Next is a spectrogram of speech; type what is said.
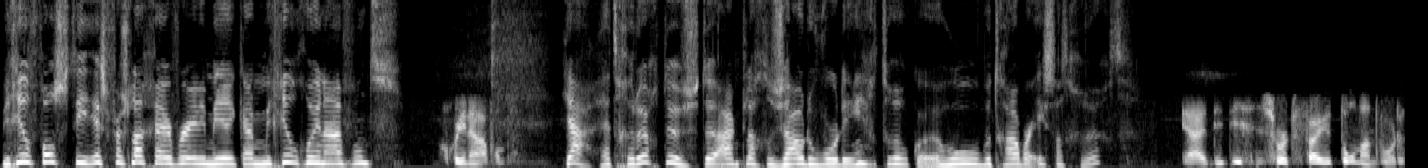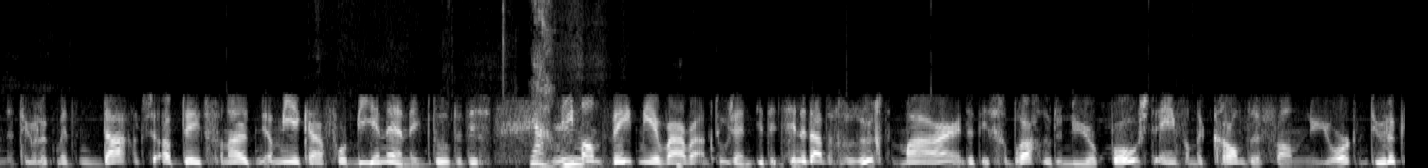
Michiel Vos die is verslaggever in Amerika. Michiel, goedenavond. Goedenavond. Ja, het gerucht dus. De aanklachten zouden worden ingetrokken. Hoe betrouwbaar is dat gerucht? Ja, dit is een soort feuilleton aan het worden natuurlijk. Met een dagelijkse update vanuit Amerika voor BNN. Ik bedoel, het is, ja. niemand weet meer waar we aan toe zijn. Het is inderdaad een gerucht, maar dat is gebracht door de New York Post. Een van de kranten van New York natuurlijk.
